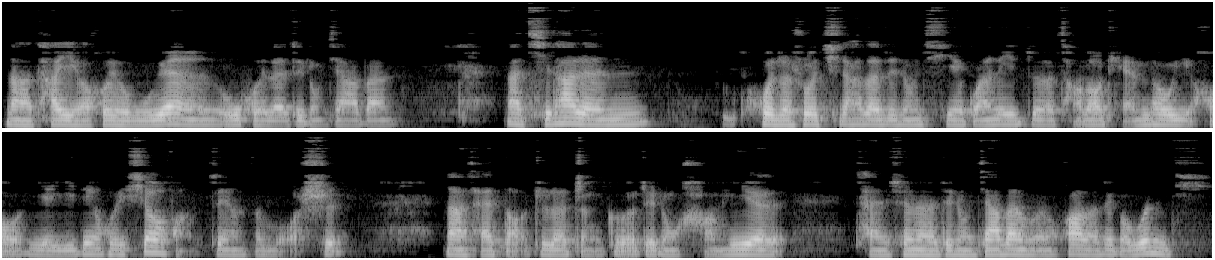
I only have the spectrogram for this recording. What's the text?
那他也会无怨无悔的这种加班，那其他人或者说其他的这种企业管理者尝到甜头以后，也一定会效仿这样的模式，那才导致了整个这种行业产生了这种加班文化的这个问题。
